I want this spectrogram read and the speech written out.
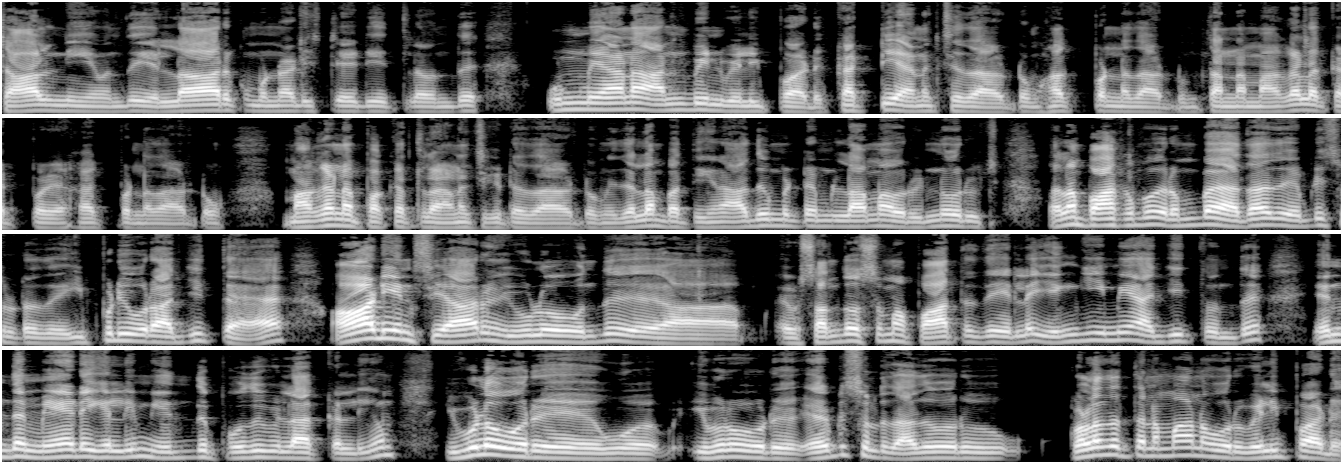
ஷாலினியை வந்து எல்லாருக்கும் முன்னாடி ஸ்டேடியத்தில் வந்து உண்மையான அன்பின் வெளிப்பாடு. கட்டி அணைச்சதாகட்டும் ஹக் பண்ணதாகட்டும் தன்னை மகளை கட் ப ஹக் பண்ணதாகட்டும் மகனை பக்கத்தில் அணைச்சிக்கிட்டதாகட்டும் இதெல்லாம் பார்த்தீங்கன்னா அது மட்டும் இல்லாமல் அவர் இன்னொரு விஷயம் அதெல்லாம் பார்க்கும்போது ரொம்ப அதாவது எப்படி சொல்கிறது இப்படி ஒரு அஜித்தை ஆடியன்ஸ் யாரும் இவ்வளோ வந்து சந்தோஷமாக பார்த்ததே இல்லை. எங்கேயுமே அஜித் வந்து எந்த மேடைகள்லையும் எந்த பொது விழாக்கள்லையும் இவ்வளோ ஒரு இவ்வளோ ஒரு எப்படி சொல்கிறது அது ஒரு குழந்தைத்தனமான ஒரு வெளிப்பாடு.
